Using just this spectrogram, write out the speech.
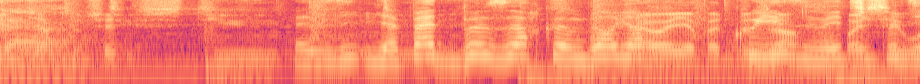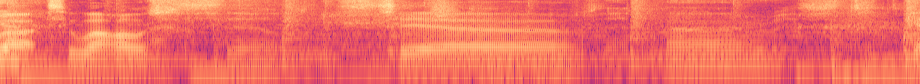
Je vais le dire tout de suite. Vas-y, il n'y a pas de buzzer comme Burger Ah ouais, y a pas de Quiz, buzzer. mais Ouais, tu peux Wa- dire. C'est Warhouse. C'est. Euh, euh, Can-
